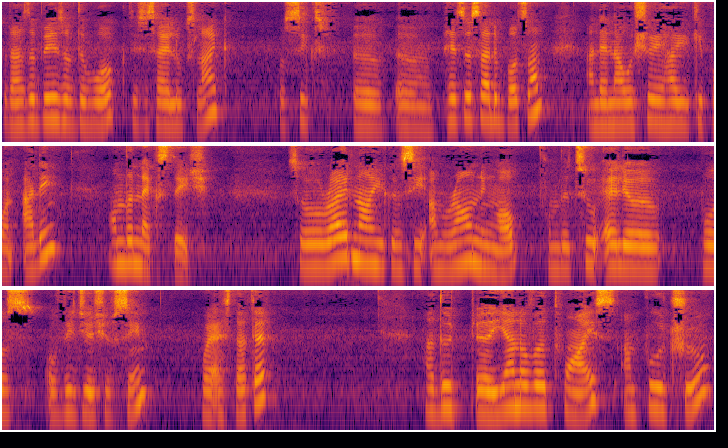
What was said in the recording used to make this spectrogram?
So that's the base of the work this is how it looks like. For six uh, uh, petals at the bottom and then i will show you how you keep on adding on the next stage. So right now you can see i'm rounding up from the two earlier posts or videos you've seen where I started. I do uh, yarn over twice and pull through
